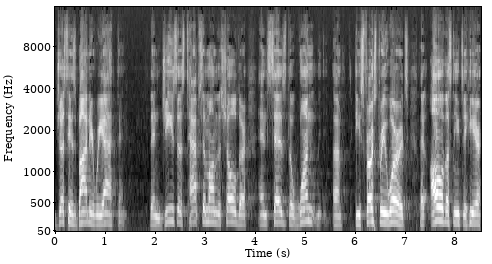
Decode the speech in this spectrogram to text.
just his body reacting. Then Jesus taps him on the shoulder and says the one, uh, these first three words that all of us need to hear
